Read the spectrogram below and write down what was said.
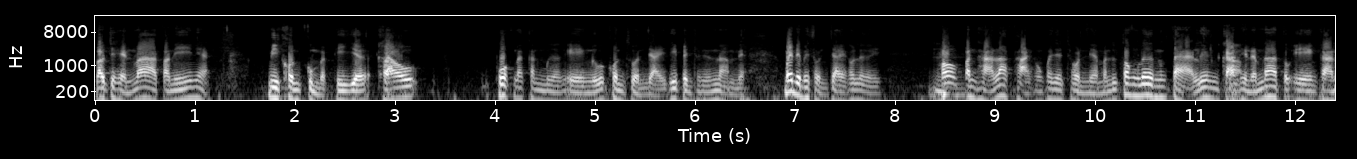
เราจะเห็นว่าตอนนี้เนี่ยมีคนกลุ่มแบบนี้เยอะครับแล้วพวกนักการเมืองเอง หรือว่าคนส่วนใหญ่ที่เป็นชนชั้นนำเนี่ยไม่ได้ไปสนใจเขาเลย เพราะปัญหารากฐานของประชาชนเนี่ยมันต้องเริ่มตั้งแต่เรื่องการครับเห็นอำนาจตัวเองการ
